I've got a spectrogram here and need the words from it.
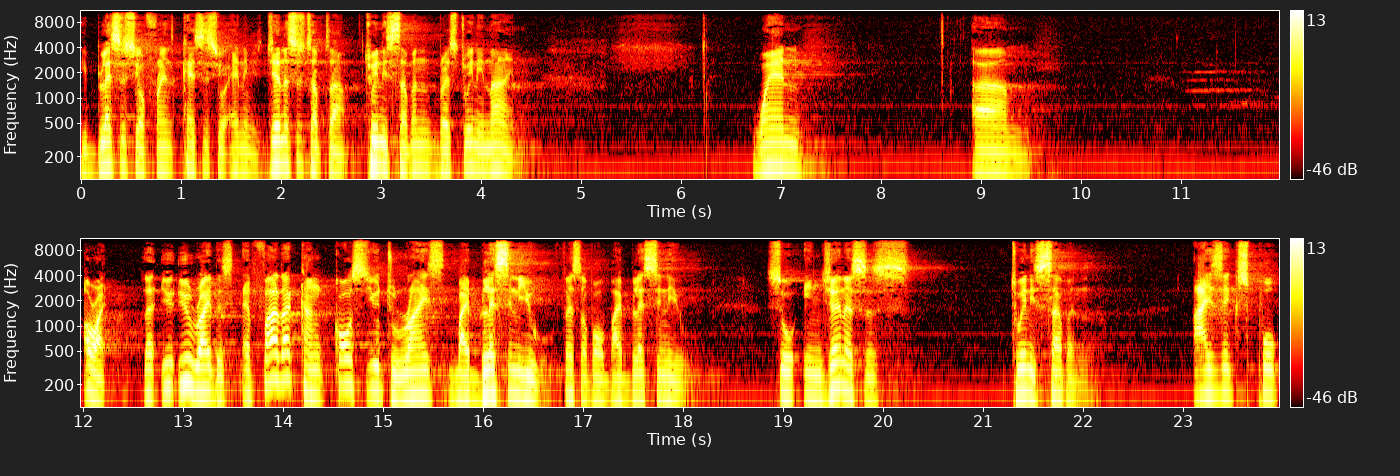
He blesses your friends, curses your enemies. Genesis chapter 27, verse 29. When, um, all right, you, you write this. A father can cause you to rise by blessing you. First of all, by blessing you. So in Genesis 27, Isaac spoke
